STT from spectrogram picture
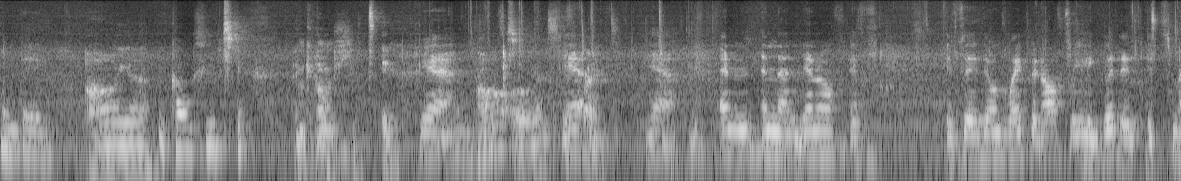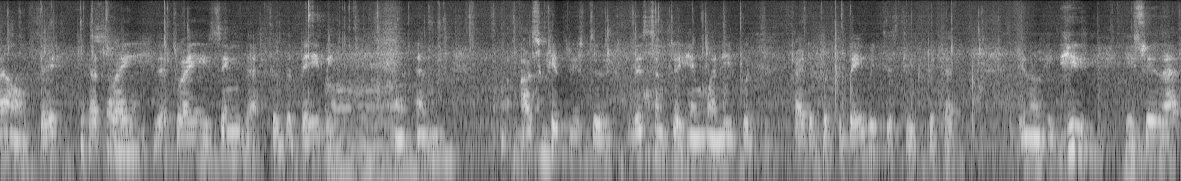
when they Oh, yeah. Kaushit. A kaushit. Yeah. Oh, that's Yeah. different. Yeah, and, and then, you know, if, if they don't wipe it off really good, it, it smells, eh? That's why, that's why he sings that to the baby. And, and us kids used to listen to him when he put, tried to put the baby to sleep because, you know, he, he say that,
